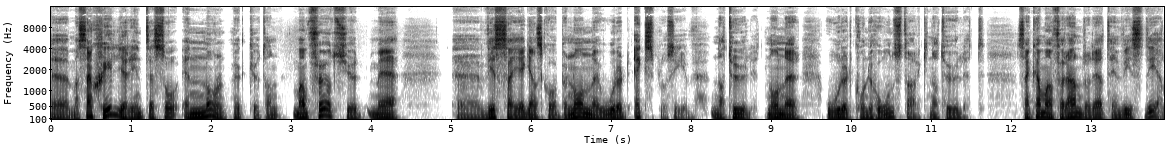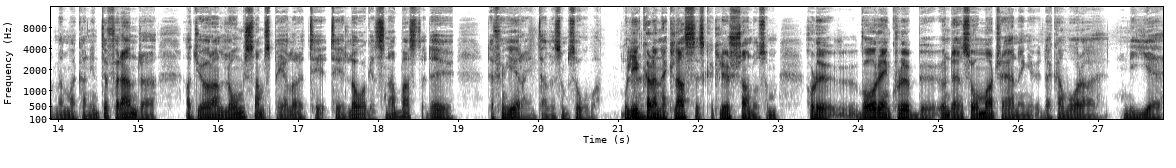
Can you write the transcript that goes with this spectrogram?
Eh, men sen skiljer det inte så enormt mycket utan man föds ju med eh, vissa egenskaper. Någon är oerhört explosiv naturligt, någon är oerhört konditionsstark naturligt. Sen kan man förändra det till en viss del men man kan inte förändra att göra en långsam spelare till, till lagets snabbaste. Det, ju- det fungerar inte alldeles som så. Va? Och lika den här klassiska klyschan då, som har du varit i en klubb under en sommarträning, det kan vara nio,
